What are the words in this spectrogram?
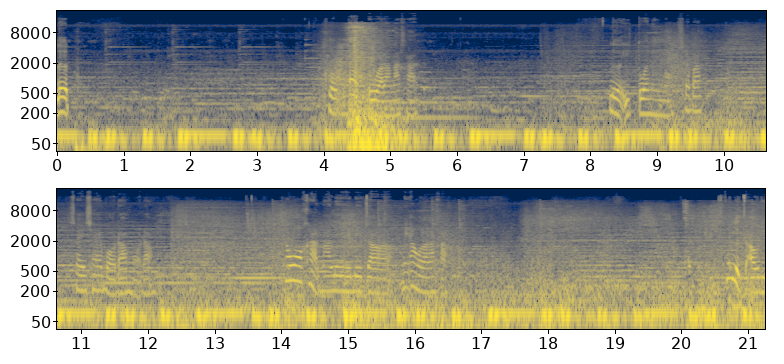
เลิศครบแปดตัวแล้วนะคะ เหลืออีกตัวหนึ่งเนาะใช่ปะใช่ใช่บอดำบอดำถ้าวอขาดมาเลยเลยจะไม่เอาแล้วนะคะไม่หรือจะเอาดี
